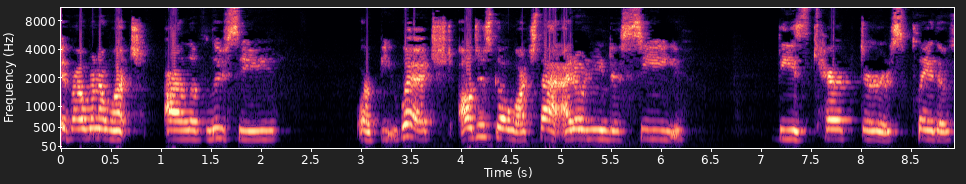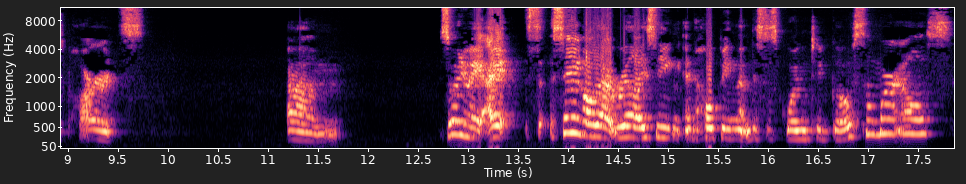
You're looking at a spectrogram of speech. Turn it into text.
if I want to watch I Love Lucy or Bewitched, I'll just go watch that. I don't need to see these characters play those parts. Um, so anyway, I saying all that, realizing and hoping that this is going to go somewhere else,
